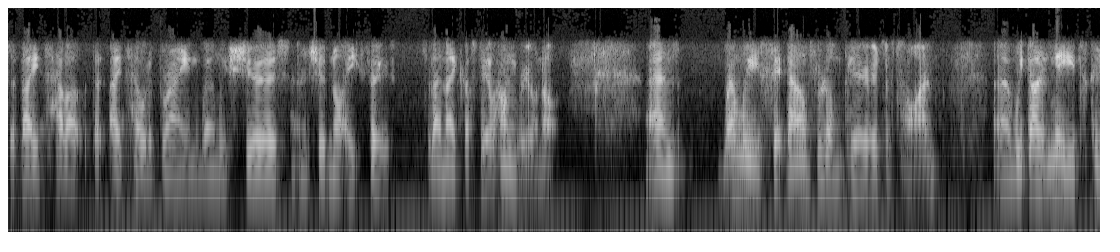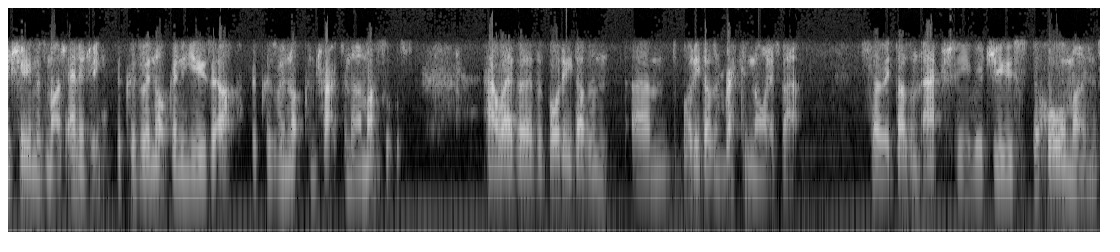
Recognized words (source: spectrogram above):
So they tell that they tell the brain when we should and should not eat food. So they make us feel hungry or not. And when we sit down for long periods of time, uh, we don't need to consume as much energy because we're not going to use it up because we're not contracting our muscles. However, the body doesn't um, the body doesn't recognise that, so it doesn't actually reduce the hormones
